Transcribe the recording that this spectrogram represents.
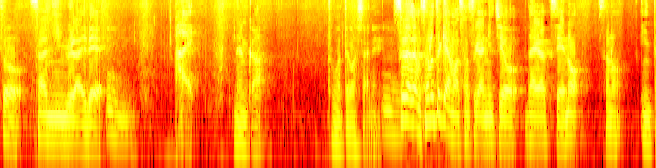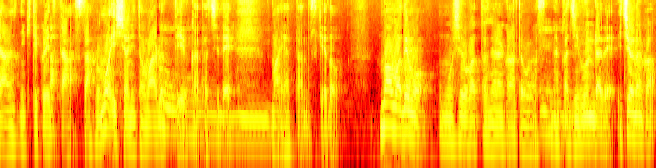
そう、3人ぐらいで、はい、なんか、泊まってましたね。それはでもその時はまあさすがに一応大学生の、その、インターンに来てくれてたスタッフも一緒に泊まるっていう形で、まあやったんですけど、まあまあでも面白かったんじゃないかなと思います。なんか自分らで、一応なんか、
